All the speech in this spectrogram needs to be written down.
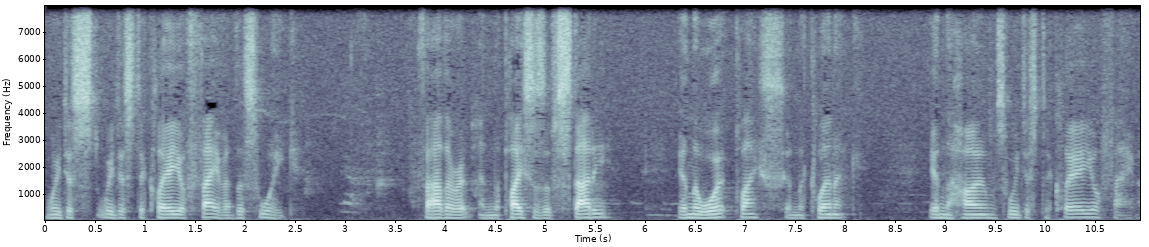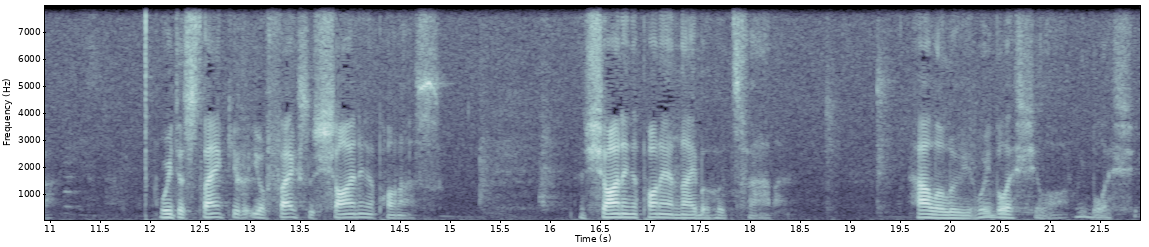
We just, we just declare your favour this week. Father, in the places of study, in the workplace, in the clinic, in the homes, we just declare your favour. We just thank you that your face is shining upon us and shining upon our neighbourhoods, Father. Hallelujah. We bless you, Lord. We bless you.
